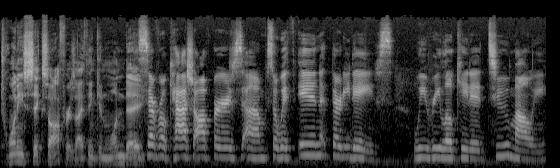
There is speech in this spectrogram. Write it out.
26 offers i think in one day several cash offers um, so within 30 days we relocated to maui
